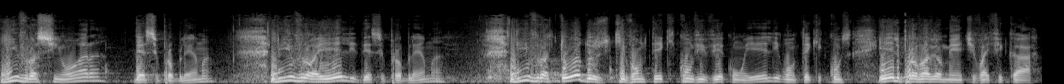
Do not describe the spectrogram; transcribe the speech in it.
livro a senhora desse problema, livro a ele desse problema, livro a todos que vão ter que conviver com ele, vão ter que ele provavelmente vai ficar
